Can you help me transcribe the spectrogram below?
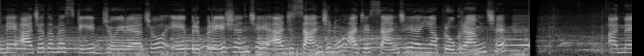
અને આજે તમે સ્ટેજ જોઈ રહ્યા છો. એ પ્રિપરેશન છે આજ સાંજનું. આજે સાંજે અહીંયા પ્રોગ્રામ છે. અને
